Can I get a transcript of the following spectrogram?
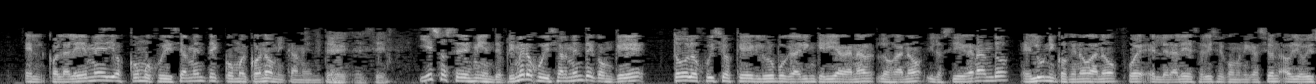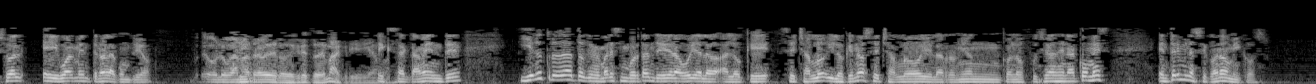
con la ley de medios como judicialmente como económicamente. Eh, y eso se desmiente, primero judicialmente con que todos los juicios que el grupo Clarín quería ganar los ganó y los sigue ganando. El único que no ganó fue el de la Ley de Servicio de Comunicación Audiovisual e igualmente no la cumplió. O lo ganó a través de los decretos de Macri, digamos. Exactamente. Y el otro dato que me parece importante, y ahora voy a lo, a lo, que se charló y lo que no se charló hoy en la reunión con los funcionarios de NACOMES, en términos económicos.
